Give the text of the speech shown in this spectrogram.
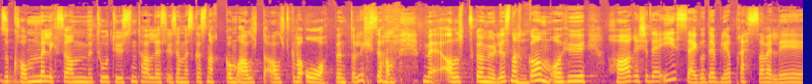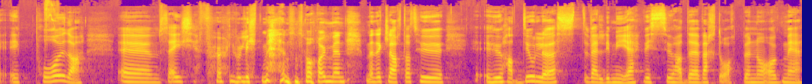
Og så kommer liksom 2000-tallet, liksom, vi skal snakke om alt, og alt skal være åpent, og liksom med, Alt skal være mulig å snakke om. Og hun har ikke det i seg, og det blir pressa veldig på henne, da. Eh, Så jeg føler jo litt med henne òg, men, men det er klart at hun, hun hadde jo løst veldig mye hvis hun hadde vært åpen og med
